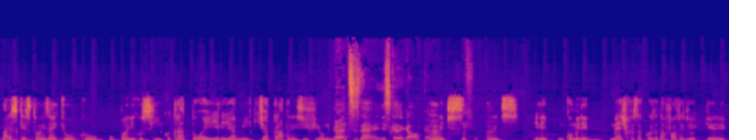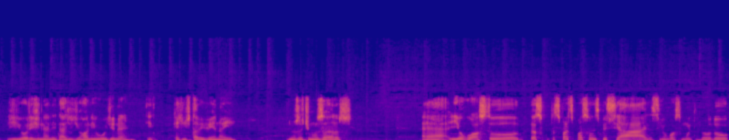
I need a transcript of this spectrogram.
várias questões aí que o, que o, o Pânico 5 tratou aí, ele já meio que já trata nesse filme. Antes, né? Isso que é legal, cara. Antes, antes. Ele, como ele mexe com essa coisa da falta de, de, de originalidade de Hollywood, né? Que, que a gente tá vivendo aí nos últimos anos. É, e eu gosto das, das participações especiais, assim, eu gosto muito do, do-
